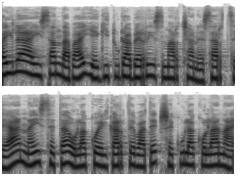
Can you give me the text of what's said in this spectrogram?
Zaila izan da bai egitura berriz martxan ezartzea, naiz eta olako elkarte batek sekulako lana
